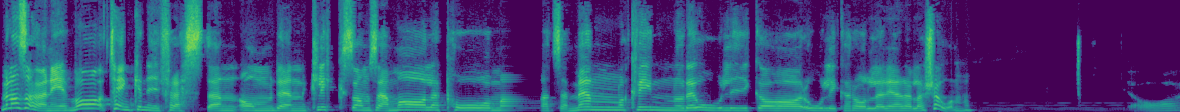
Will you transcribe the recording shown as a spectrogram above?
Men alltså hörni, vad tänker ni förresten om den klick som så här maler på om att så män och kvinnor är olika och har olika roller i en relation? Ja,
